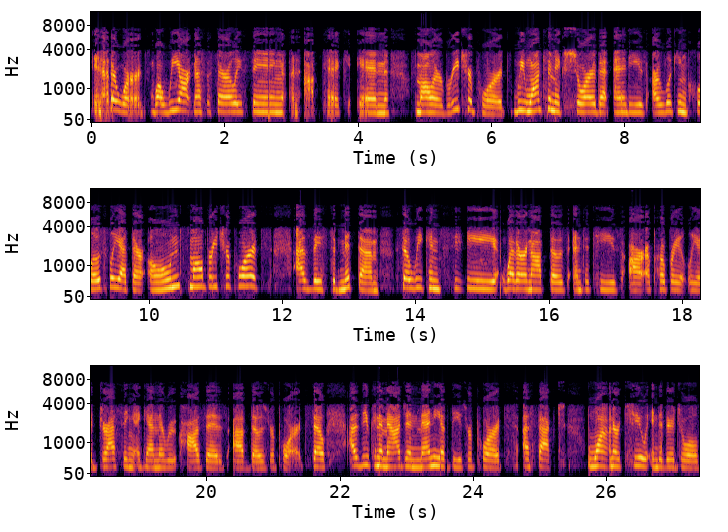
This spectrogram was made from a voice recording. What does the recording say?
in other words, while we aren't necessarily seeing an uptick in smaller breach reports, we want to make sure that entities are looking closely at their own small breach reports as they submit them so we can see whether or not those entities are appropriately addressing, again, the root causes of those reports. So as you can imagine, many of these reports affect one or two individuals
